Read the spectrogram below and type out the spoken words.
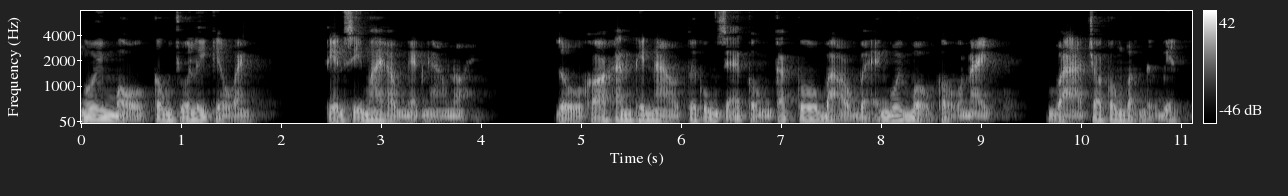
ngôi mộ công chúa Lý Kiều Anh, tiến sĩ Mai Hồng nghẹn ngào nói. Dù khó khăn thế nào tôi cũng sẽ cùng các cô bảo vệ ngôi mộ cổ này và cho công vận được biết.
